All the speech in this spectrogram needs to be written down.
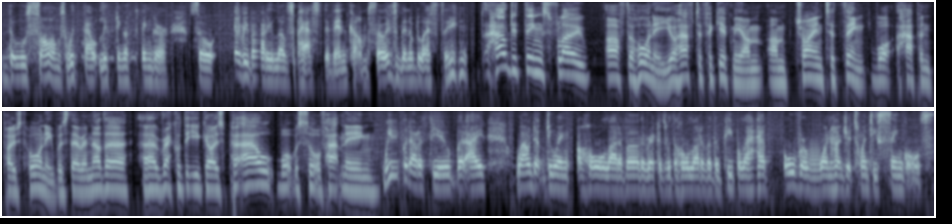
those songs without lifting a finger. So everybody loves passive income. So it's been a blessing. How did things flow after Horny? You'll have to forgive me. I'm I'm trying to think what happened post Horny. Was there another uh, record that you guys put out? What was sort of happening? We put out a few, but I wound up doing a whole lot of other records with a whole lot of other people. I have over 120 singles.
